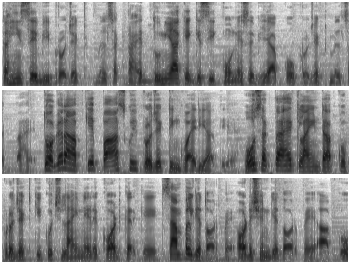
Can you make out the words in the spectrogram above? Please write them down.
कहीं से भी प्रोजेक्ट मिल सकता है। दुनिया के किसी कोने से भी आपको प्रोजेक्ट मिल सकता है। तो अगर आपके पास कोई प्रोजेक्ट इंक्वायरी आती है, हो सकता है क्लाइंट आपको प्रोजेक्ट की कुछ लाइनें रिकॉर्ड करके सैंपल के तौर पे ऑडिशन के तौर पे आपको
